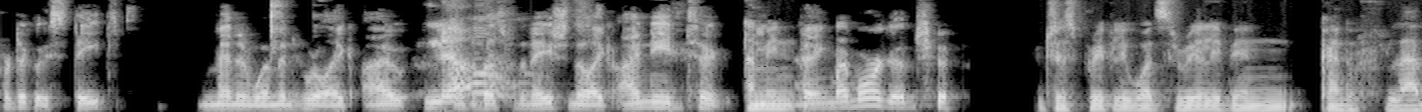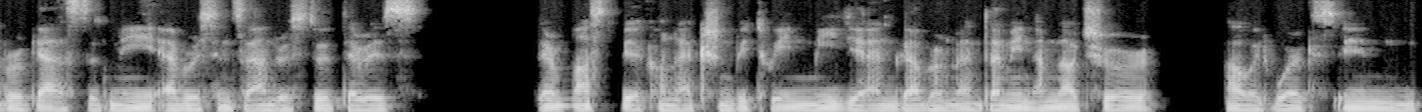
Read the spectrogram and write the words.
particularly states men and women who are like, I no want the best for the nation. They're like, I need to. I mean- paying my mortgage. just briefly, what's really been kind of flabbergasted me ever since I understood there is, there must be a connection between media and government. I mean, I'm not sure how it works in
